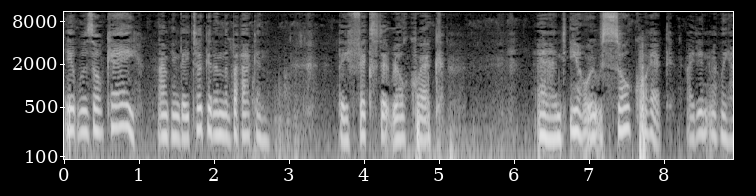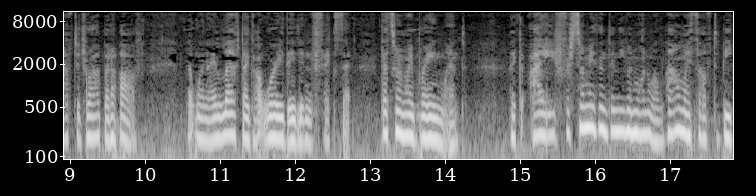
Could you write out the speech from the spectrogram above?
it was okay. I mean, they took it in the back and they fixed it real quick. And, you know, it was so quick, I didn't really have to drop it off that when I left, I got worried they didn't fix it. That's where my brain went. Like, I, for some reason, didn't even want to allow myself to be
